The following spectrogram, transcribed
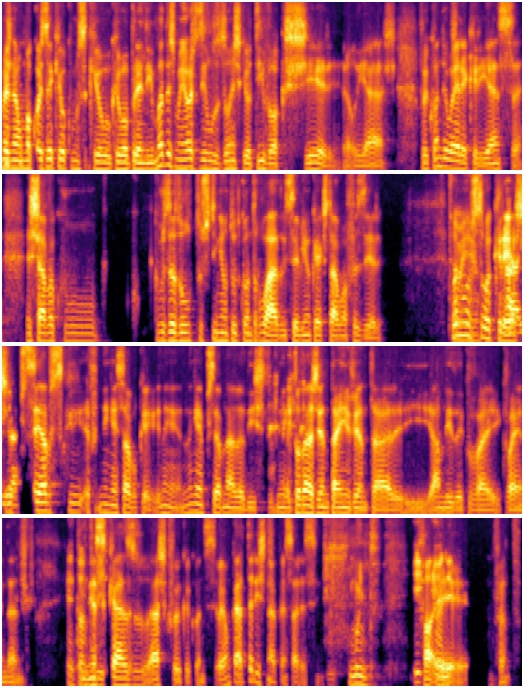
Mas não, uma coisa que eu, que, eu, que eu aprendi, uma das maiores desilusões que eu tive ao crescer, aliás, foi quando eu era criança, achava que, o, que os adultos tinham tudo controlado e sabiam o que é que estavam a fazer. Quando uma pessoa cresce, ah, percebe-se que ninguém sabe o que é, ninguém, ninguém percebe nada disto, toda a gente está a inventar e à medida que vai, que vai andando. Então, e nesse caso, acho que foi o que aconteceu. É um bocado triste, não é? Pensar assim. Muito. E, é, pronto.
